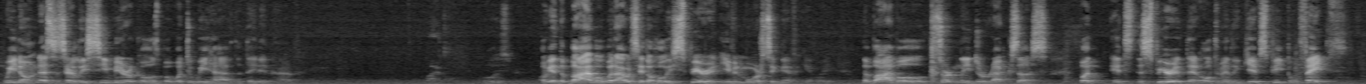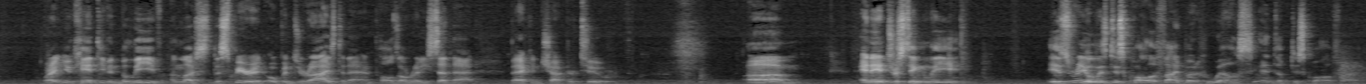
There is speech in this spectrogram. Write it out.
We don't necessarily see miracles, but what do we have that they didn't have? Bible, Holy Spirit. Okay, the Bible, but I would say the Holy Spirit even more significantly. The Bible certainly directs us, but it's the Spirit that ultimately gives people faith. Right? You can't even believe unless the Spirit opens your eyes to that. And Paul's already said that back in chapter 2. Um, and interestingly, Israel is disqualified, but who else ends up disqualified?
